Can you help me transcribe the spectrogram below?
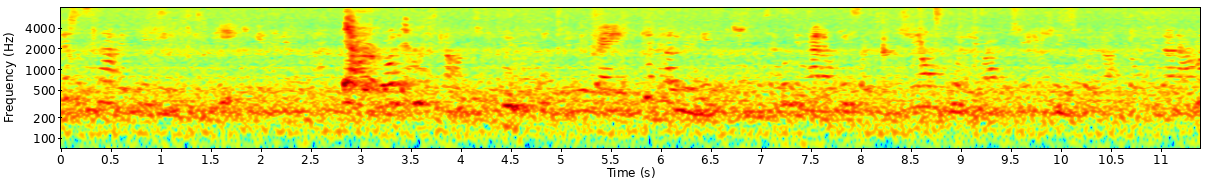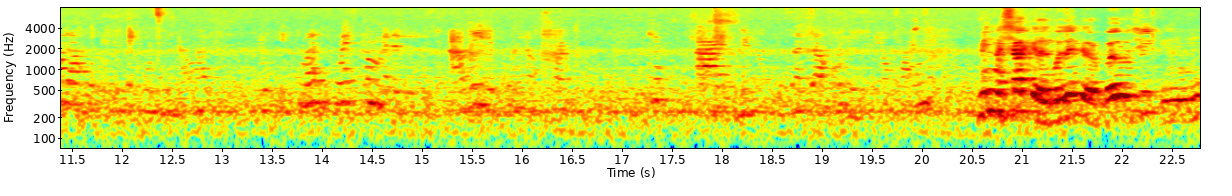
ليش استعمل دي مم. يعني كيف هذا الريسيرش ممكن أنا ريسيرش جينوم كله ما شيء شيء كله اذا أنا عمال اخذ السيكونس عمال يمكن ما ما تكمل العملية كلها كيف اعرف انه مثلا ده كل الجينوم فاهمني؟ من مشاكل الموليكولر بيولوجي إنه مو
